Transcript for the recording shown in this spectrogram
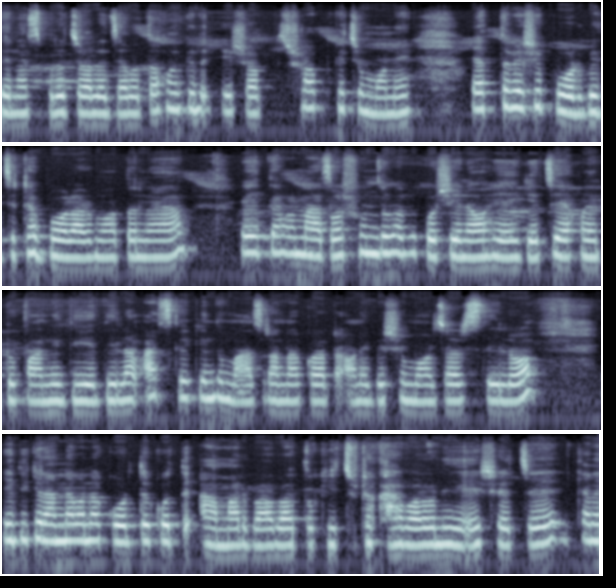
দিনাজপুরে চলে যাব, তখন কিন্তু এসব সব কিছু মনে এত বেশি পড়বে যেটা বলার মতো না। এই তো আমার মাছগুলো সুন্দরভাবে কষিয়ে নেওয়া হয়ে গেছে। এখন একটু পানি দিয়ে দিলাম। আজকে কিন্তু মাছ রান্না করাটা অনেক বেশি মজার ছিল। এদিকে রান্নাবান্না করতে করতে আমার বাবা তো কিছুটা খাবারও নিয়ে এসেছে। এখানে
